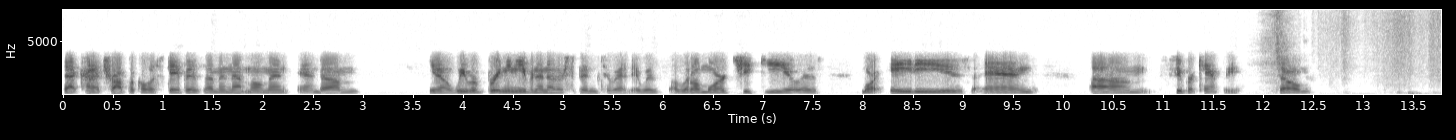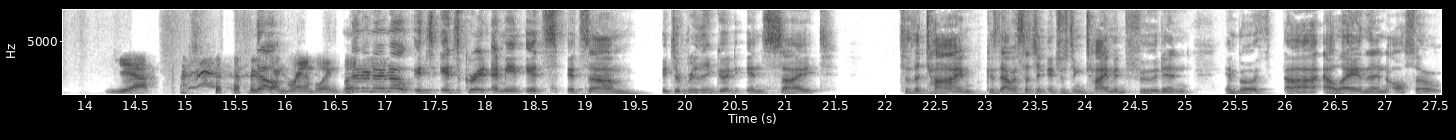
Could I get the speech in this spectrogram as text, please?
that kind of tropical escapism in that moment. And um you know we were bringing even another spin to it. It was a little more cheeky. It was more 80s and um, super campy. So, yeah, No. I'm rambling, but no, no, no, no. It's it's great. I mean, it's it's um it's a really good insight to the time because that was such an interesting time in food and in both uh, L.A. and then also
